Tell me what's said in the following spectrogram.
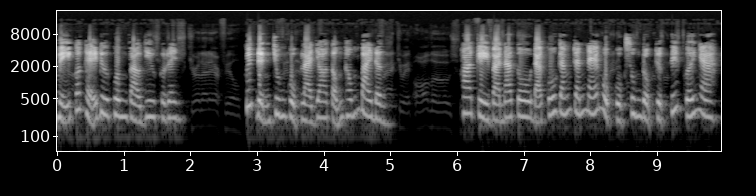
Mỹ có thể đưa quân vào Ukraine. Quyết định chung cuộc là do Tổng thống Biden. Hoa Kỳ và NATO đã cố gắng tránh né một cuộc xung đột trực tiếp với Nga.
